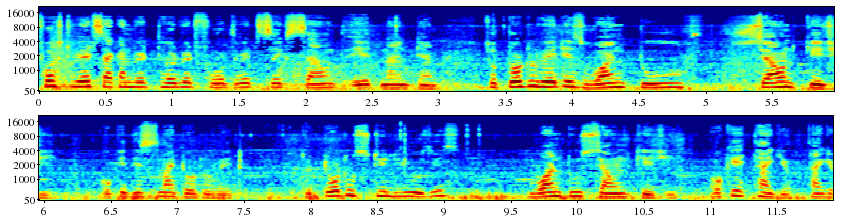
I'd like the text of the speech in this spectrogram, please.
first weight second weight third weight fourth weight sixth seventh eighth ninth tenth. So total weight is 127 kg. Okay this is my total weight. The total steel use is 127 kg. Okay thank you. Thank you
